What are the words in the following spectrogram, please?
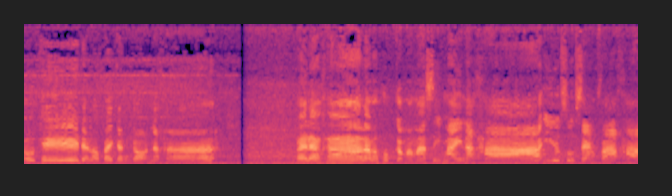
โอเค เดี๋ยวเราไปกันก่อนนะคะ ไปแล้วค่ะ แล้วมาพบกับมาม่าซีใหม่นะคะ อียูสุแสงฟ้าค่ะ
